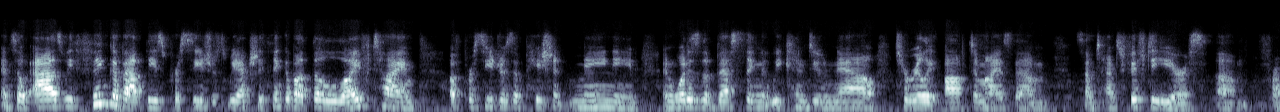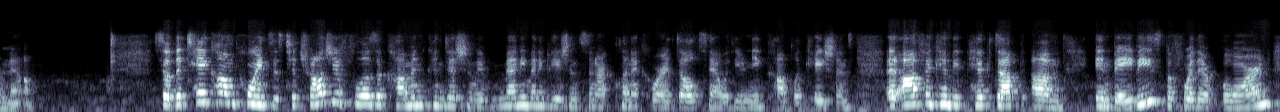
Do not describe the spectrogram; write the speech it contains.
And so as we think about these procedures, we actually think about the lifetime of procedures a patient may need and what is the best thing that we can do now to really optimize them sometimes 50 years um, from now. So the take home points is tetralogy of Fallot is a common condition. We have many, many patients in our clinic who are adults now with unique complications. It often can be picked up um, in babies before they're born.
